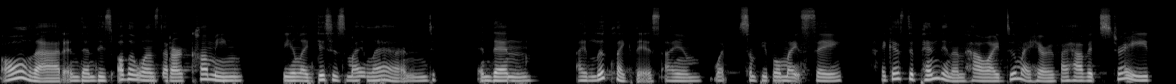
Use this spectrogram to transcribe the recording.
all that. And then these other ones that are coming being like, this is my land. And then I look like this. I am what some people might say, I guess, depending on how I do my hair. If I have it straight,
